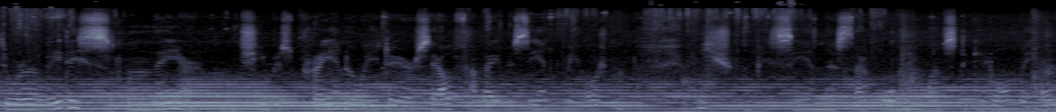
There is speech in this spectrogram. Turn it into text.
There were a lady sitting there, and she was praying away to herself, and I was saying to my husband, "We shouldn't saying this. That woman wants to get on with her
